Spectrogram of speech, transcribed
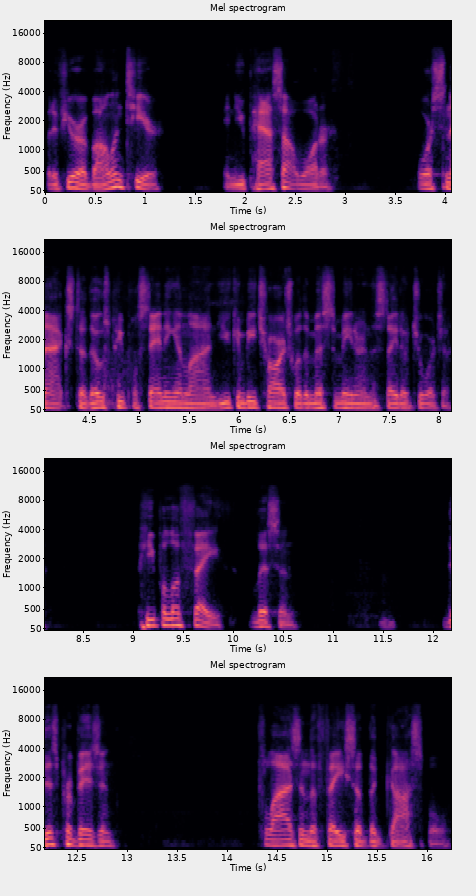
But if you're a volunteer and you pass out water or snacks to those people standing in line, you can be charged with a misdemeanor in the state of Georgia. People of faith, listen, this provision flies in the face of the gospel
